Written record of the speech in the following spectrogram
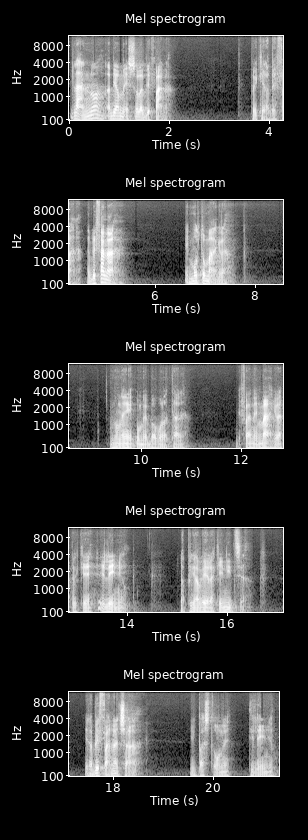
l'anno abbiamo messo la Befana. Perché la Befana? La Befana è molto magra, non è come Babbo Natale. Befana è magra perché è legno, la primavera che inizia, e la Befana ha il bastone di legno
